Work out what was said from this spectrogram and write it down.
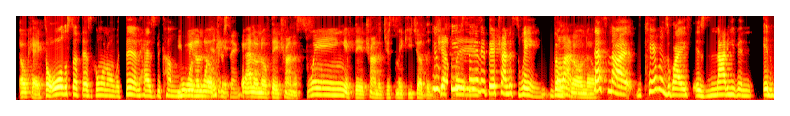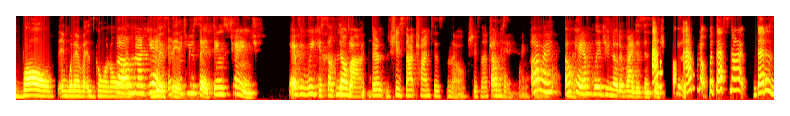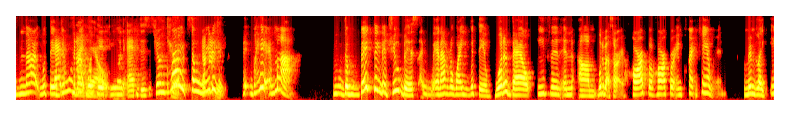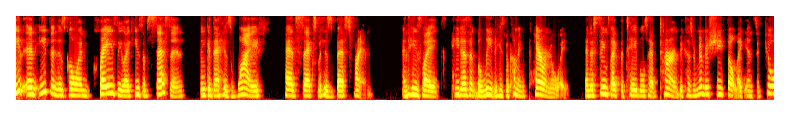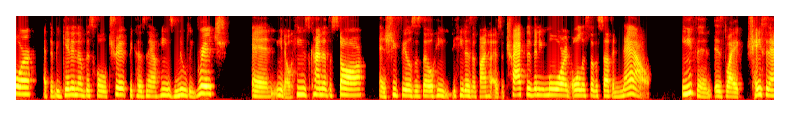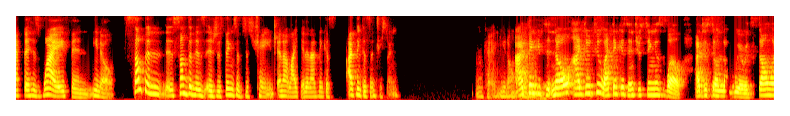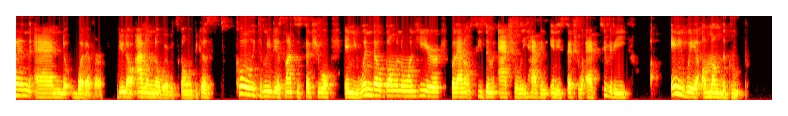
Okay. So all the stuff that's going on with them has become You- more and more if they- interesting. I don't know if they're trying to swing, if they're trying to just make each other You jealous. keep saying that they're trying to swing. The- Well, I don't know. That's not Cameron's wife is not even involved in whatever is going on. Well, not yet. with That's it. what you say. Things change. Every week is something no, ma, they're she's not trying to. No, she's not trying Okay. All right. Okay. No. I'm glad you know the writer's I don't, I don't know, but that's not. That is not what they're That's doing not right what now. they're doing at this juncture. Right. So where did you? Here, ma, the big thing that you missed, and I don't know why you went there. What about Ethan and um? What about sorry, Harper, Harper and Cameron? Remember, like Ethan and Ethan is going crazy, like he's obsessing, thinking that his wife had sex with his best friend, and he's like he doesn't believe it. He's becoming paranoid. And it seems like the tables have turned because remember, she felt like insecure at the beginning of this whole trip because now he's newly rich and you know he's kind of the star and she feels as though he he doesn't find her as attractive anymore and all this other stuff and now Ethan is like chasing after his wife and you know something is something is is just things have just changed and I like it and I think it's I think it's interesting. Okay, you know. I think it's no, I do too. I think it's interesting as well. I just don't know where it's going and whatever. You know, I don't know where it's going because clearly to me there's lots of sexual innuendo going on here, but I don't see them actually having any sexual activity anywhere among the group.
